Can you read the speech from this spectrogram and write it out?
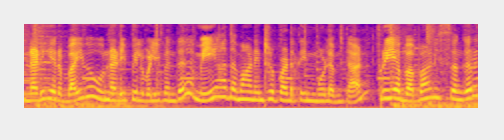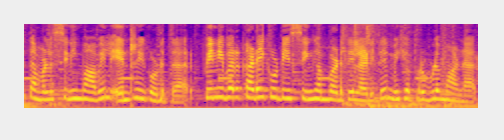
நடிகர் வைபவ் நடிப்பில் வெளிவந்த மேயாதமான் என்ற படத்தின் மூலம்தான் பிரியா பவானி சங்கர் தமிழ் சினிமாவில் என்ட்ரி கொடுத்தார். பின் இவர் கடைக்குட்டி சிங்கம் படத்தில் நடித்து மிக பிரபலமானார்.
